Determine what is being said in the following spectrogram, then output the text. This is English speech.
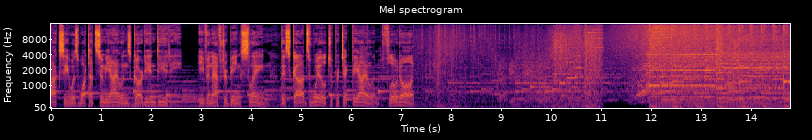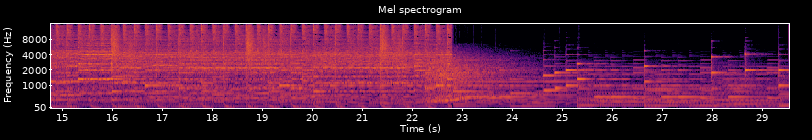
Oxy was Watatsumi Island's guardian deity. Even after being slain, this god's will to protect the island flowed on.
